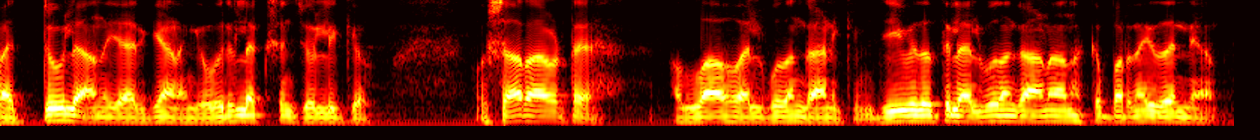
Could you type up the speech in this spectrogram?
പറ്റൂല എന്ന് വിചാരിക്കുകയാണെങ്കിൽ ഒരു ലക്ഷം ചൊല്ലിക്കോ. ഉഷാറാവട്ടെ. അള്ളാഹു അത്ഭുതം കാണിക്കും. ജീവിതത്തിൽ അത്ഭുതം കാണുക എന്നൊക്കെ പറഞ്ഞാൽ ഇത് തന്നെയാണ്.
